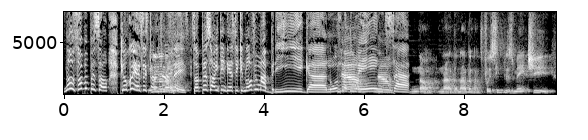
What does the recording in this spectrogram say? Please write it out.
Não, só pro pessoal, porque eu conheço a história Não, não, de não. vocês. Só pro pessoal entender assim que não houve uma briga, não houve uma Não, doença. Não, nada, nada, nada. Foi simplesmente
